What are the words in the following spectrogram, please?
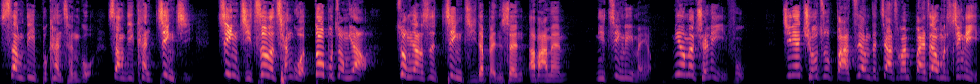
上帝不看成果，上帝看晋级。晋级之后的成果都不重要，重要的是晋级的本身。阿爸们，你尽力没有？你有没有全力以赴？今天求主把这样的价值观摆在我们的心里，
